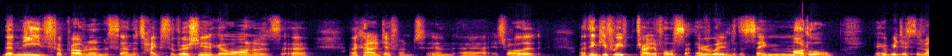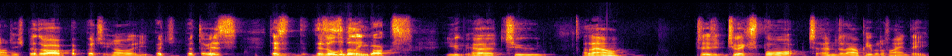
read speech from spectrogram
the needs for provenance and the types of versioning that go on is, uh, are kind of different, and uh, it's rather. I think if we try to force everybody into the same model, it would be disadvantaged. But there are, but, but you know, but but there is there's there's all the building blocks you uh, to allow to to export and allow people to find the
